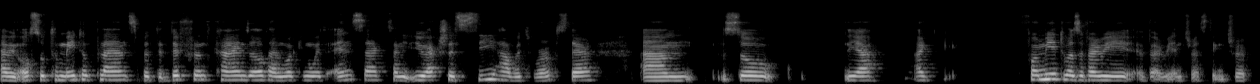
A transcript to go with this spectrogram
having also tomato plants, but the different kinds of, and working with insects, and you actually see how it works there. Um, so, yeah, I, for me, it was a very, very interesting trip.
